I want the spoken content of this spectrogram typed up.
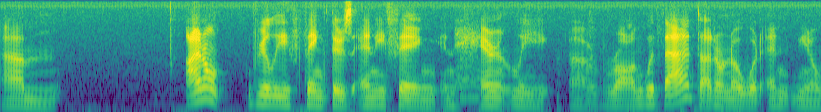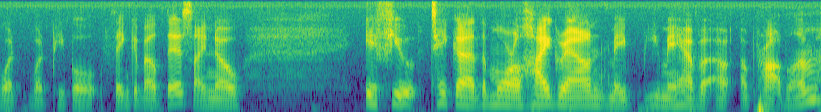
um, i don't really think there's anything inherently uh, wrong with that. I don't know what and you know what what people think about this. I know if you take a, the moral high ground, maybe you may have a, a problem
